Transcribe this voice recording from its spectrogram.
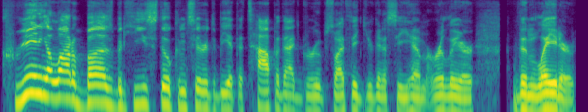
creating a lot of buzz, but he's still considered to be at the top of that group. So I think you're going to see him earlier than later.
